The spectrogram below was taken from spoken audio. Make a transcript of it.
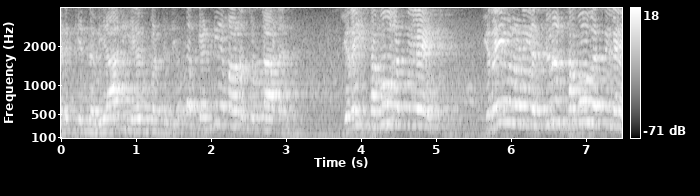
எனக்கு இந்த வியாதி ஏற்பட்டது. எவ்வளவு கண்ணியமான சொல்லாடல். இறை சமூகத்திலே இறைவனுடைய திரு சமூகத்திலே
